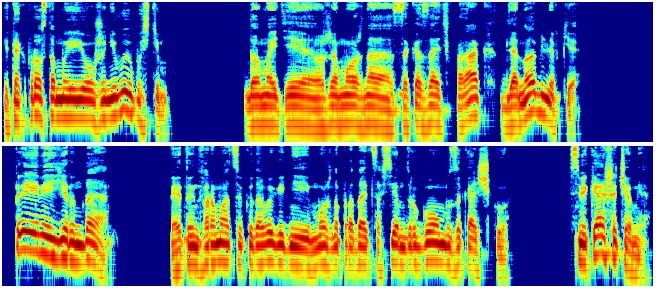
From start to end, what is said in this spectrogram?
и так просто мы ее уже не выпустим. Думаете, уже можно заказать фраг для Нобелевки? Премия — ерунда. Эту информацию куда выгоднее можно продать совсем другому заказчику. Смекаешь, о чем я?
